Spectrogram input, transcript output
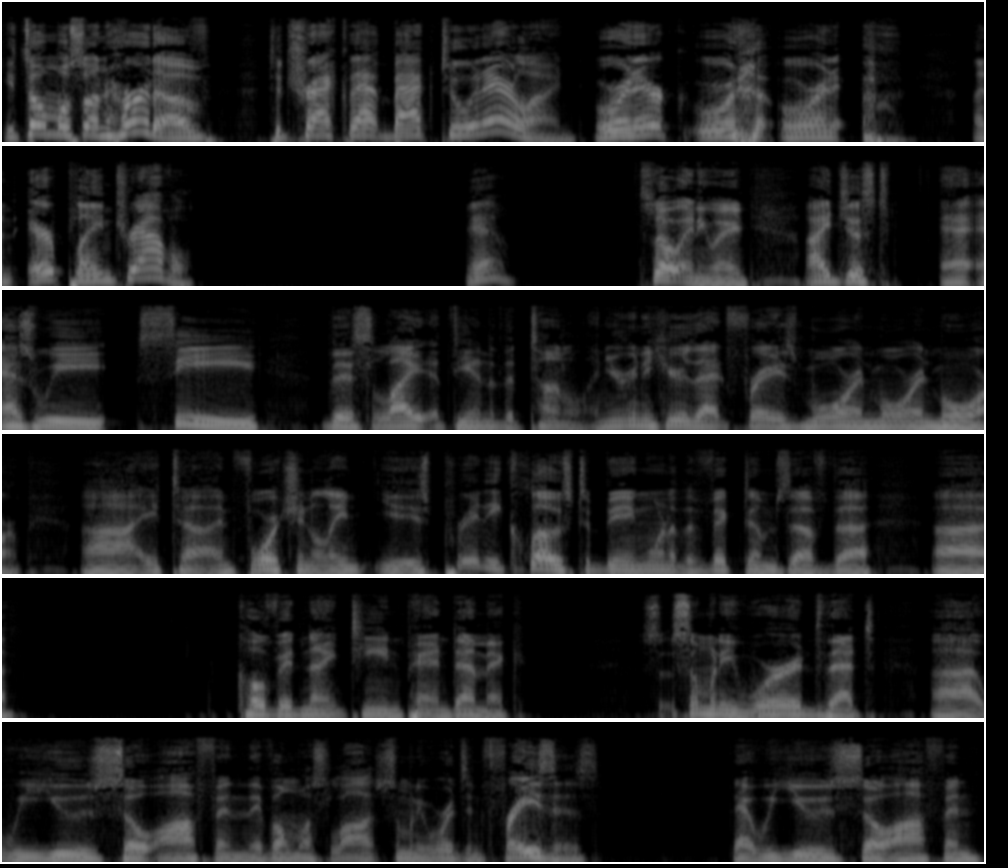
it's almost unheard of to track that back to an airline or an air or or an, an airplane travel. Yeah. So anyway, I just as we see this light at the end of the tunnel. And you're going to hear that phrase more and more and more. Uh, it uh, unfortunately is pretty close to being one of the victims of the uh, COVID 19 pandemic. So, so, many words that uh, we use so often, they've almost lost so many words and phrases that we use so often,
